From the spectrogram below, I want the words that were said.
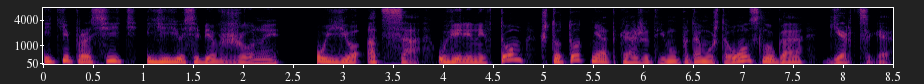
идти просить ее себе в жены у ее отца, уверенный в том, что тот не откажет ему, потому что он слуга герцога.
